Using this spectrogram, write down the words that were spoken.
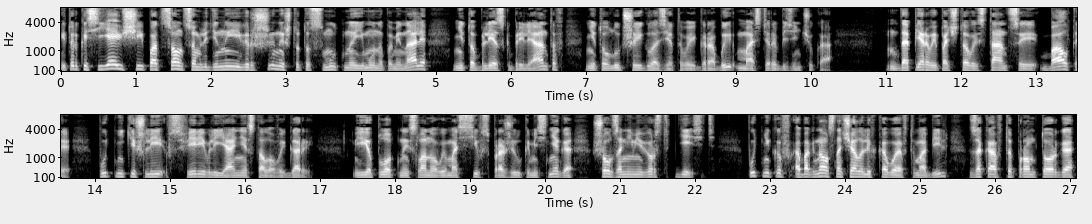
и только сияющие под солнцем ледяные вершины что-то смутно ему напоминали, не то блеск бриллиантов, не то лучшие глазетовые гробы мастера Безенчука. До первой почтовой станции Балты путники шли в сфере влияния Столовой горы. Ее плотный слоновый массив с прожилками снега шел за ними верст десять. Путников обогнал сначала легковой автомобиль Закавто-Промторга,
